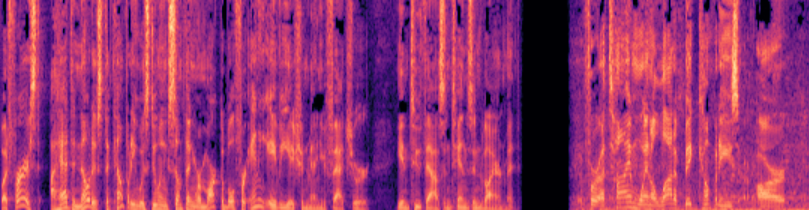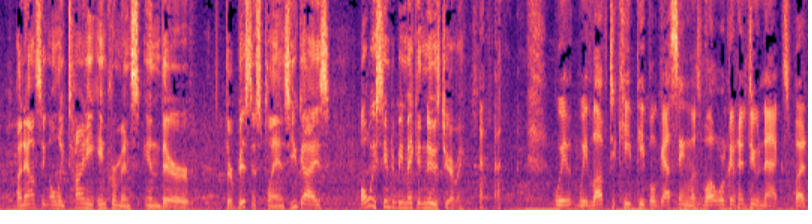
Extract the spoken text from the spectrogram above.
But first, I had to notice the company was doing something remarkable for any aviation manufacturer in 2010's environment for a time when a lot of big companies are announcing only tiny increments in their their business plans, you guys always seem to be making news, Jeremy. we we love to keep people guessing with what we're going to do next, but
